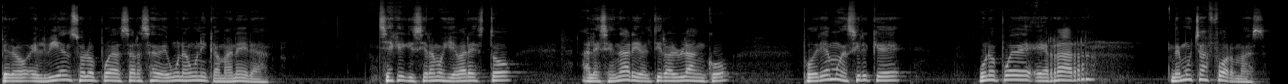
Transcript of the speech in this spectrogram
pero el bien solo puede hacerse de una única manera, si es que quisiéramos llevar esto al escenario del tiro al blanco, podríamos decir que uno puede errar de muchas formas,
